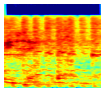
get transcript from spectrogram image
increasing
